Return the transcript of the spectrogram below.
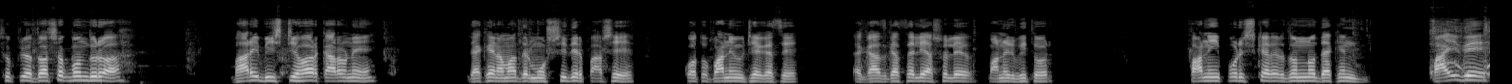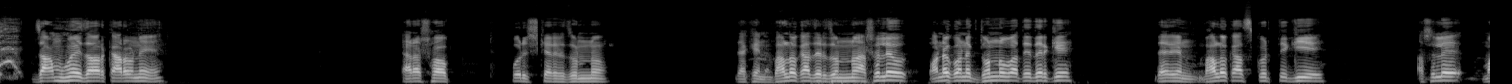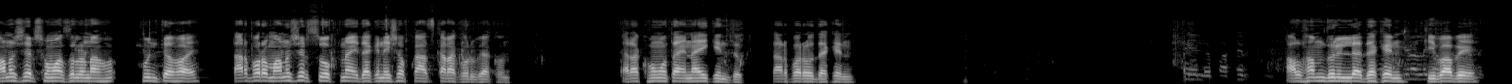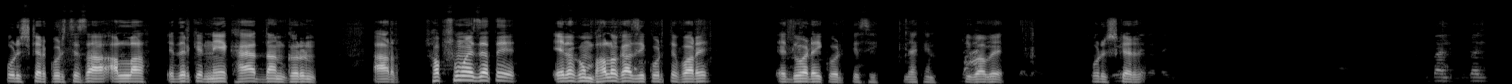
সুপ্রিয় দর্শক বন্ধুরা, ভারী বৃষ্টি হওয়ার কারণে দেখেন আমাদের মসজিদের পাশে কত পানি উঠে গেছে। গাছগাছালি আসলে পানির ভিতর। পানি পরিষ্কারের জন্য দেখেন পাইপে জাম হয়ে যাওয়ার কারণে এরা সব পরিষ্কারের জন্য, দেখেন ভালো কাজের জন্য। আসলেও অনেক অনেক ধন্যবাদ এদেরকে। দেখেন ভালো কাজ করতে গিয়ে আসলে মানুষের সমালোচনা শুনতে হয়, তারপরও মানুষের চোখ নাই, দেখেন এইসব কাজ কারা করবে এখন। এরা ক্ষমতায় নাই কিন্তু, তারপরেও দেখেন। আলহামদুলিল্লাহ, দেখেন কীভাবে পরিষ্কার করছে চা, আল্লাহ এদেরকে নেক হায়াত দান করুন। আর সব সময় যাতে এরকম ভালো কাজই করতে পারে, এ দোয়াটাই করতেছি, দেখেন কীভাবে পরিষ্কার dan.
